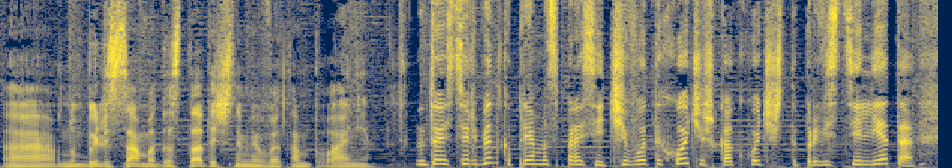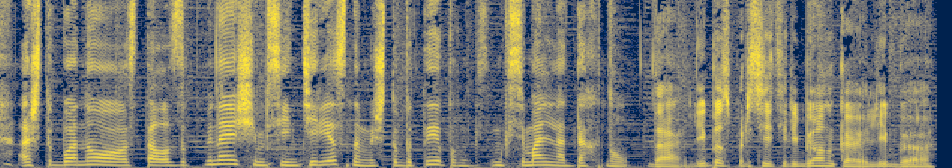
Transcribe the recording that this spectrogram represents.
ну, были самодостаточными в этом плане. Ну, то есть у ребенка прямо спросить, чего ты хочешь, как хочешь ты провести лето, а чтобы оно стало запоминающимся, интересным, и чтобы ты максимально отдохнул. Да, либо спросить ребенка, либо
